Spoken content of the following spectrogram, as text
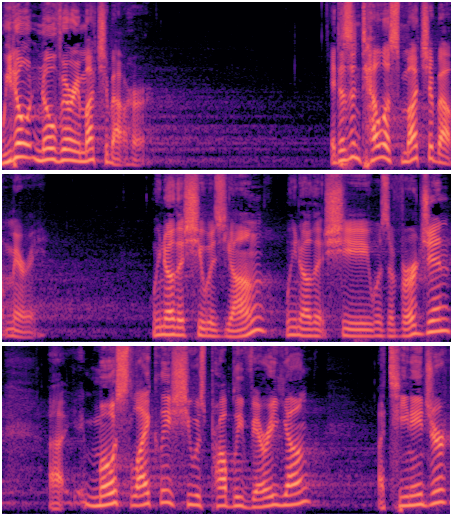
we don't know very much about her. It doesn't tell us much about Mary. We know that she was young, we know that she was a virgin. Uh, most likely, she was probably very young, a teenager.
